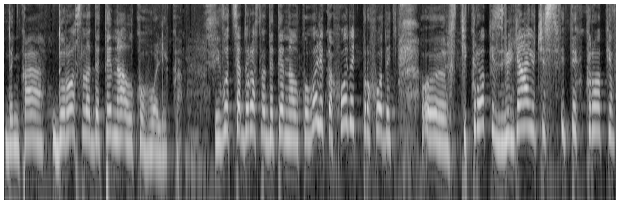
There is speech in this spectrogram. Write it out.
донька, доросла дитина алкоголіка. І от ця доросла дитина алкоголіка ходить, проходить е, ті кроки, звільняючись від тих кроків.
